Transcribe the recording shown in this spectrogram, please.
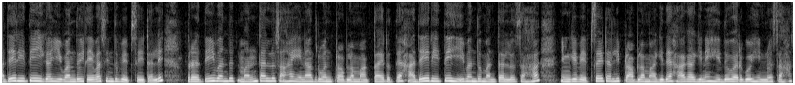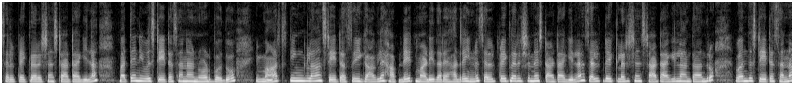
ಅದೇ ರೀತಿ ಈಗ ಈ ಒಂದು ಸೇವಾ ಸಿಂಧು ವೆಬ್ಸೈಟಲ್ಲಿ ಪ್ರತಿ ಒಂದು ಮಂತಲ್ಲೂ ಸಹ ಏನಾದರೂ ಒಂದು ಪ್ರಾಬ್ಲಮ್ ಆಗ್ತಾ ಇರುತ್ತೆ. ಅದೇ ರೀತಿ ಈ ಒಂದು ಮಂತಲ್ಲೂ ಸಹ ನಿಮಗೆ ವೆಬ್ಸೈಟಲ್ಲಿ ಪ್ರಾಬ್ಲಮ್ ಆಗಿದೆ. ಹಾಗಾಗಿನೇ ಇದುವರೆಗೂ ಇನ್ನೂ ಸಹ ಸೆಲ್ಫ್ ಡೆಕ್ಲರೇಷನ್ ಸ್ಟಾರ್ಟ್ ಆಗಿಲ್ಲ. ಮತ್ತು ನೀವು ಸ್ಟೇಟಸನ್ನು ನೋಡ್ಬೋದು. ಮಾರ್ಚ್ ತಿಂಗಳ ಸ್ಟೇಟಸ್ ಈಗಾಗಲೇ ಅಪ್ಡೇಟ್ ಮಾಡಿದ್ದಾರೆ. ಆದರೆ ಇನ್ನೂ ಸೆಲ್ಫ್ ಡೆಕ್ಲರೇಷನ್ನೇ ಸ್ಟಾರ್ಟ್ ಆಗಿಲ್ಲ. ಸೆಲ್ಫ್ ಡೆಕ್ಲರೇಷನ್ ಸ್ಟಾರ್ಟ್ ಆಗಿಲ್ಲ ಅಂತ ಅಂದರೂ ಒಂದು ಸ್ಟೇಟಸನ್ನು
